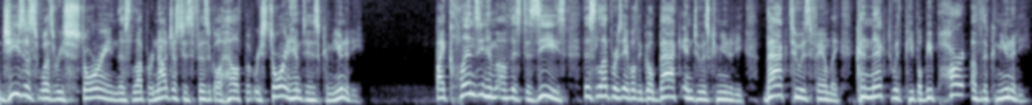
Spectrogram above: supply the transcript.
Jesus was restoring this leper, not just his physical health, but restoring him to his community. By cleansing him of this disease, this leper is able to go back into his community, back to his family, connect with people, be part of the community.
